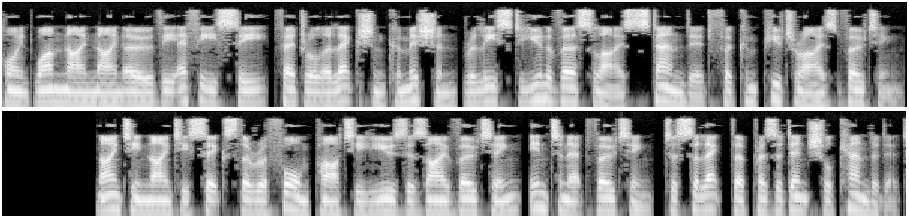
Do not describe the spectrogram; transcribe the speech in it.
1990 The FEC Federal Election Commission released a universalized standard for computerized voting. 1996 The Reform Party uses i-voting internet voting to select their presidential candidate.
